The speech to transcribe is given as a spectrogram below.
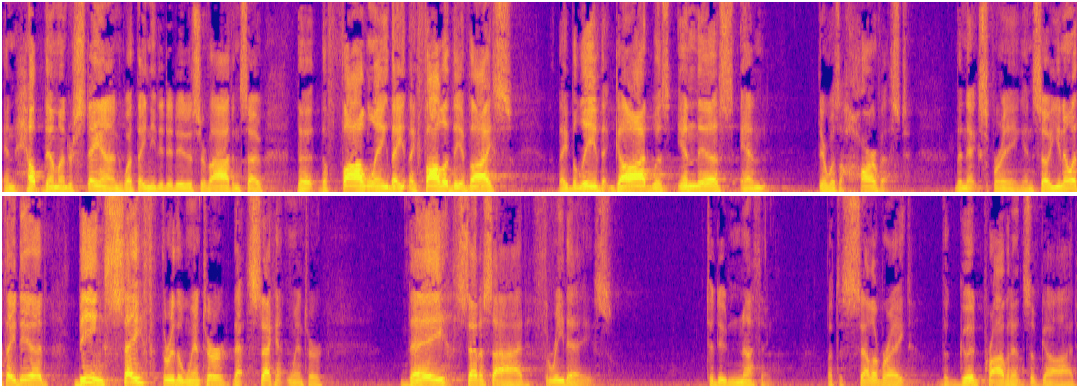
and helped them understand what they needed to do to survive. And so the, the following, they, they followed the advice. They believed that God was in this and there was a harvest the next spring. And so you know what they did? Being safe through the winter, that second winter, they set aside three days to do nothing but to celebrate the good providence of God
